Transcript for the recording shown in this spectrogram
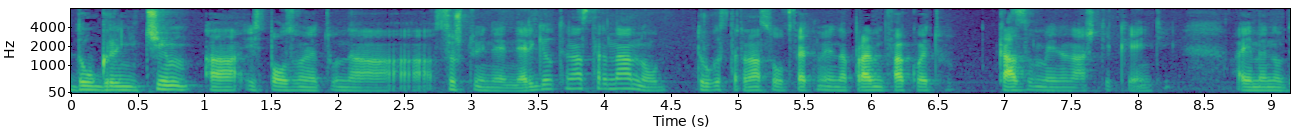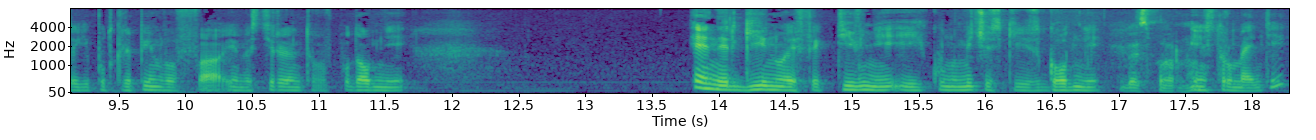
да ограничим а, използването на също и на енергия от една страна, но от друга страна съответно и направим това, което казваме и на нашите клиенти, а именно да ги подкрепим в а, инвестирането в подобни енергийно ефективни и економически изгодни Безспорно. инструменти.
